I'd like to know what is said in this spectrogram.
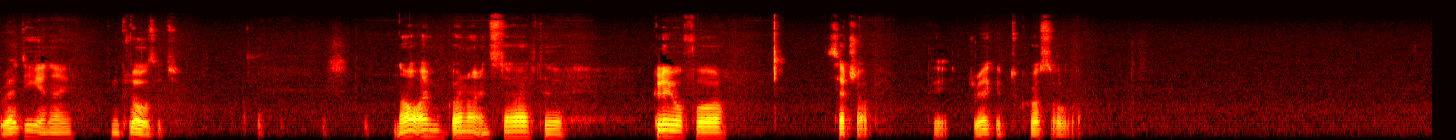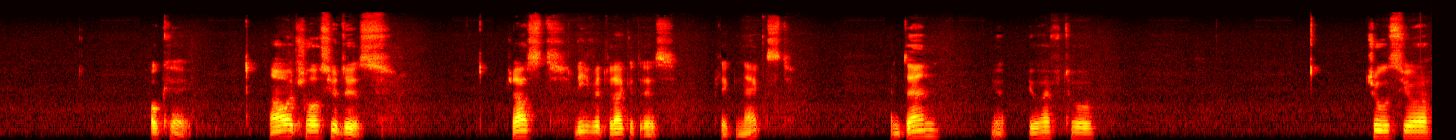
ready and I can close it. Now I'm gonna install the Cleo 4 setup. Okay, drag it to crossover. Okay, now it shows you this. Just leave it like it is. Click next and then you, you have to choose your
